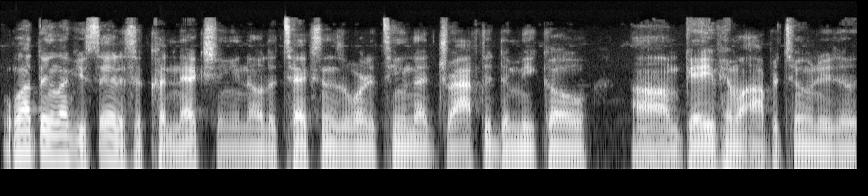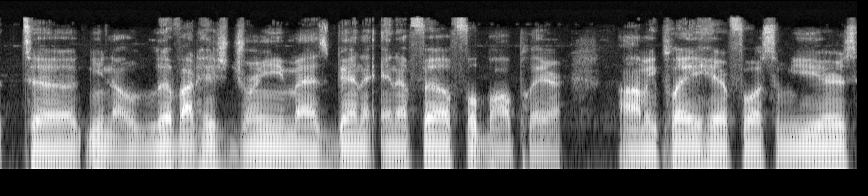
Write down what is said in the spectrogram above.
Well, I think, like you said, it's a connection. You know, the Texans were the team that drafted DeMeco. Um, gave him an opportunity to, to, you know, live out his dream as being an NFL football player. Um, he played here for some years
